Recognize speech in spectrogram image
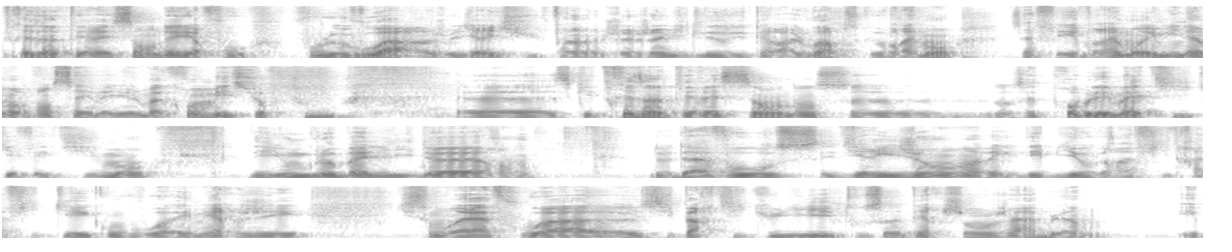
très intéressant. D'ailleurs, faut, faut le voir. Hein. Je veux dire, enfin, j'invite les auditeurs à le voir parce que vraiment, ça fait vraiment éminemment penser à Emmanuel Macron, mais surtout. Ce qui est très intéressant dans, ce, dans cette problématique, effectivement, des Young Global Leaders, de Davos, ces dirigeants avec des biographies trafiquées qu'on voit émerger, qui sont à la fois euh, si particuliers et tous interchangeables, et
